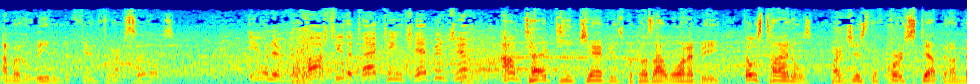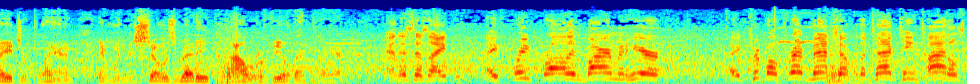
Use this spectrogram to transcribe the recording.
I'm going to leave him to fend for themselves. Even if it cost you the tag team championship. I'm tag team champions because I want to be. Those titles are just the first step in a major plan. And when the show's ready, I'll reveal that plan. And this is a, a free-for-all environment here. A triple threat matchup for the tag team titles.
